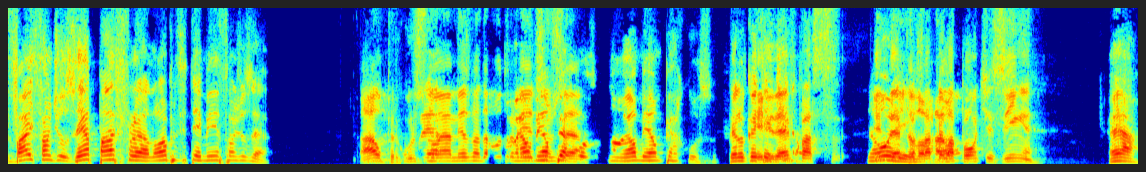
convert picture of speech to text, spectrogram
vai em São José, passa em Florianópolis e termina em São José. Ah, o percurso não é a mesma da outra Não é meia o de São mesmo José. percurso. Não é o mesmo percurso. Pelo que eu Ele entendi. deve, não. pass... Não ele olhei. deve passar pela pontezinha. É.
